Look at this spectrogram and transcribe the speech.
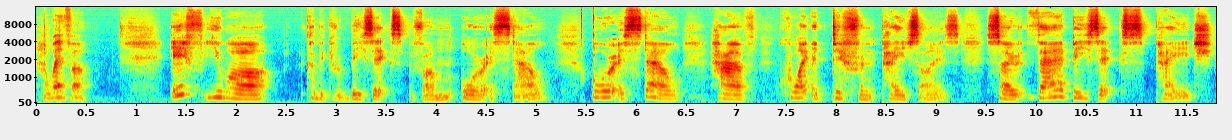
However, if you are coming from B6 from Aura Estelle, Aura Estelle have quite a different page size. So their B6 page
